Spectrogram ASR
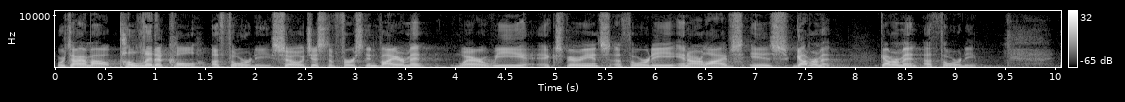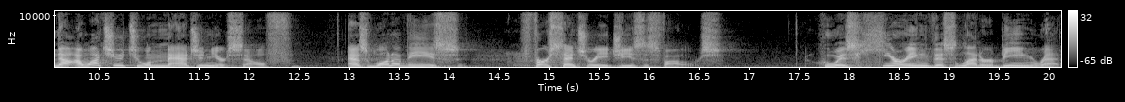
We're talking about political authority. So, just the first environment where we experience authority in our lives is government, government authority. Now, I want you to imagine yourself as one of these first century Jesus followers who is hearing this letter being read.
